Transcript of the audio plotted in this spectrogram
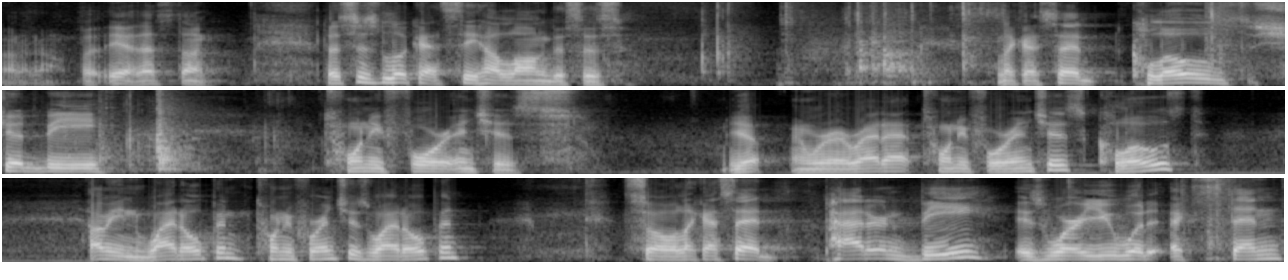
I don't know, but yeah, that's done. Let's just look at, see how long this is. Like I said, closed should be 24 inches. Yep, and we're right at 24 inches closed. I mean, wide open, 24 inches wide open. So like I said, pattern B is where you would extend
